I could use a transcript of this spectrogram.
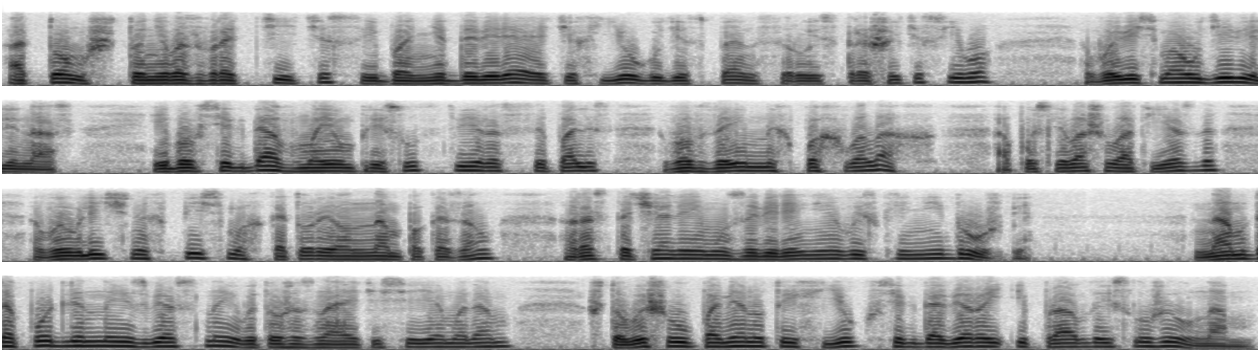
о том, что не возвратитесь, ибо не доверяете Хьюгу Диспенсеру и страшитесь его, вы весьма удивили нас, ибо всегда в моем присутствии рассыпались во взаимных похвалах, а после вашего отъезда вы в личных письмах, которые он нам показал, расточали ему заверения в искренней дружбе. Нам доподлинно известно, и вы тоже знаете сие, мадам, что вышеупомянутый Хьюг всегда верой и правдой служил нам.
